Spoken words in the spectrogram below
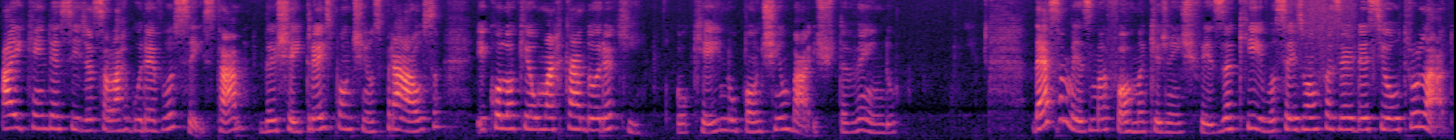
Aí, quem decide essa largura é vocês, tá? Deixei três pontinhos pra alça e coloquei o marcador aqui, ok? No pontinho baixo, tá vendo? Dessa mesma forma que a gente fez aqui, vocês vão fazer desse outro lado.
